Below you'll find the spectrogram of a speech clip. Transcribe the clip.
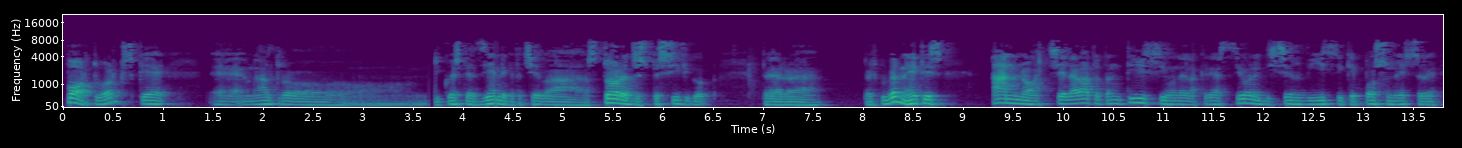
Portworx, che è un altro di queste aziende che faceva storage specifico per, per Kubernetes, hanno accelerato tantissimo nella creazione di servizi che possono essere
